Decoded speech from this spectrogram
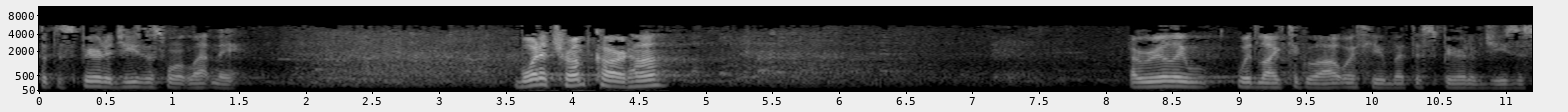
but the Spirit of Jesus won't let me. what a trump card, huh? I really would like to go out with you, but the Spirit of Jesus,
